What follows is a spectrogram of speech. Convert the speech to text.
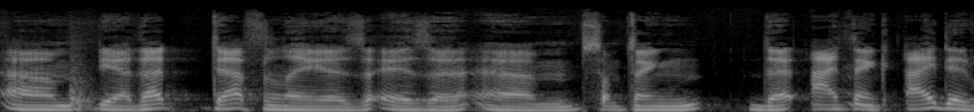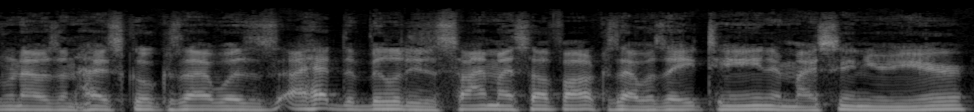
um, yeah, that definitely is is a um, something that I think I did when I was in high school because I was I had the ability to sign myself out because I was 18 in my senior year,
